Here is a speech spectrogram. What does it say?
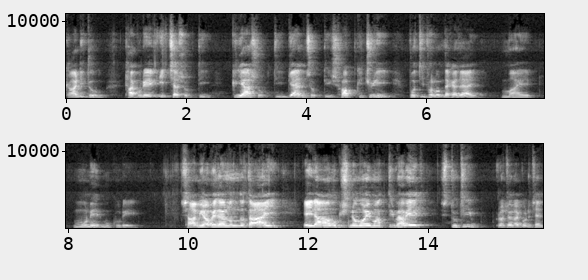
কারিত ঠাকুরের ইচ্ছা শক্তি ক্রিয়া শক্তি জ্ঞান শক্তি সব কিছুরই প্রতিফলন দেখা যায় মায়ের মনের মুকুরে। স্বামী অভেদানন্দ তাই এই রামকৃষ্ণময় মাতৃভাবের স্তুতি রচনা করেছেন।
